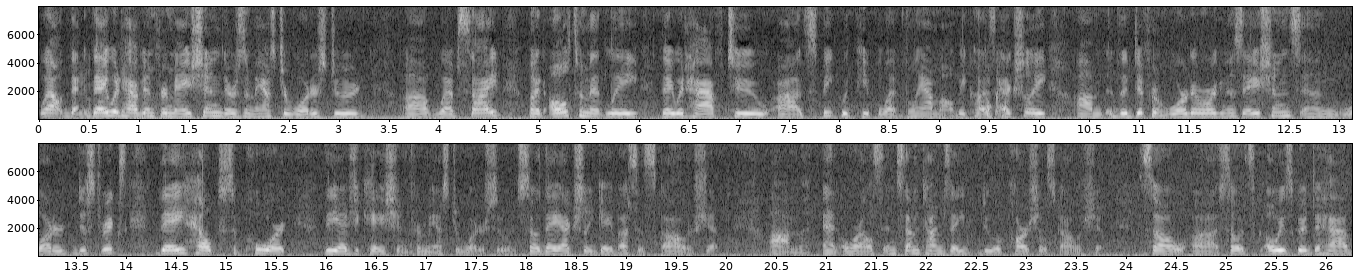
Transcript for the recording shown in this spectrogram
Well, th- they would have information. There's a Master Water Steward uh, website, but ultimately they would have to uh, speak with people at VLAMO because Okay. actually um, the different water organizations and water districts they help support the education for Master Water Stewards. So they actually gave us a scholarship, um, and or else, and sometimes they do a partial scholarship. So uh, so it's always good to have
